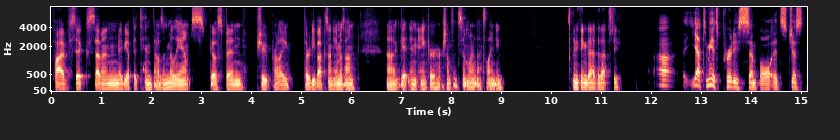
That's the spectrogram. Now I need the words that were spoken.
five, six, seven, maybe up to 10,000 milliamps, go spend, shoot probably 30 bucks on Amazon, uh, get an Anker or something similar. And that's all I need. Anything to add to that, Steve? Uh, yeah, to me, it's pretty simple. It's just,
